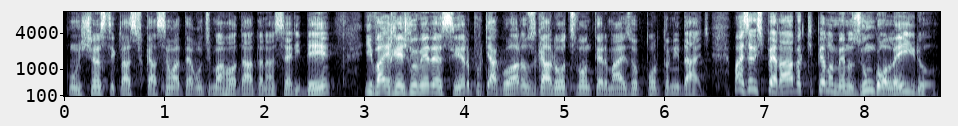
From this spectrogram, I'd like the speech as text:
com chance de classificação até a última rodada na Série B e vai rejuvenescer, porque agora os garotos vão ter mais oportunidade. Mas eu esperava que pelo menos um goleiro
